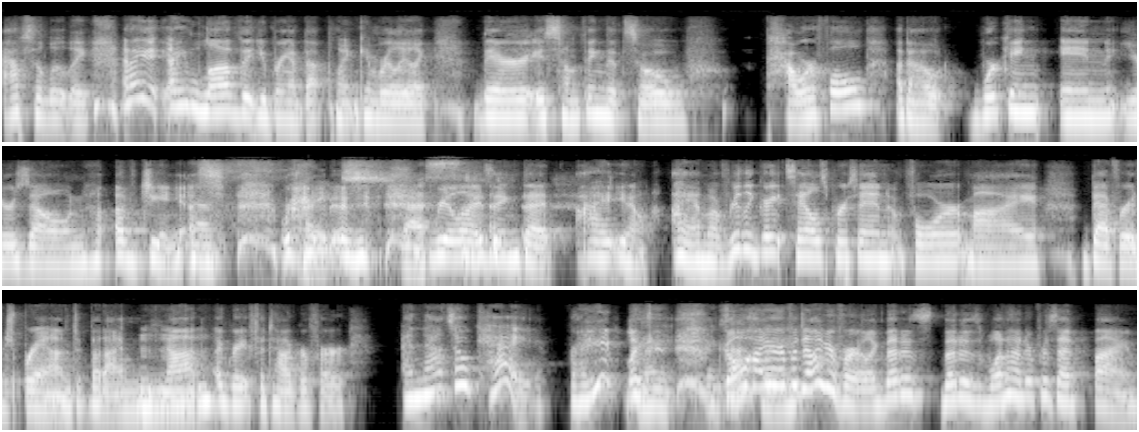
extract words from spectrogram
absolutely and i i love that you bring up that point kimberly like there is something that's so powerful about working in your zone of genius yes, right, yes. realizing that i you know i am a really great salesperson for my beverage brand but i'm mm-hmm. not a great photographer and that's okay right like right. Exactly. go hire a photographer like that is that is 100% fine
